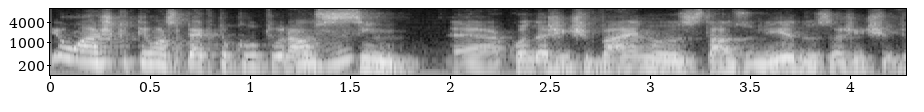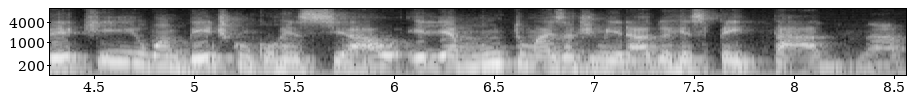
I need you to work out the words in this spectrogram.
Eu acho que tem um aspecto cultural, uhum. sim. É, quando a gente vai nos Estados Unidos, a gente vê que o ambiente concorrencial ele é muito mais admirado e respeitado, né?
